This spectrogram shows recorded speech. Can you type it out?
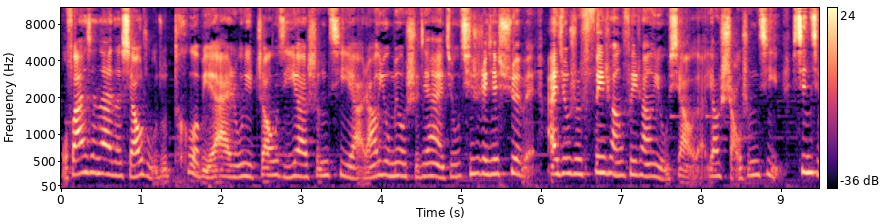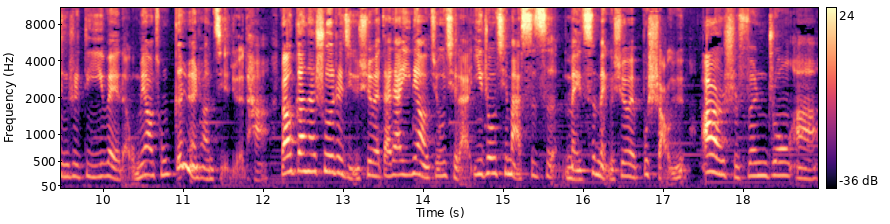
我发现现在的小主就特别爱容易着急啊、生气啊，然后又没有时间艾灸。其实这些穴位艾灸是非常非常有效的，要少生气，心情是第一位的。我们要从根源上解决它。然后刚才说的这几个穴位，大家一定要灸起来，一周起码四次，每次每个穴位不少于二十分钟啊。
